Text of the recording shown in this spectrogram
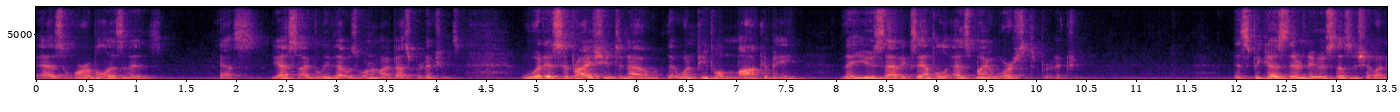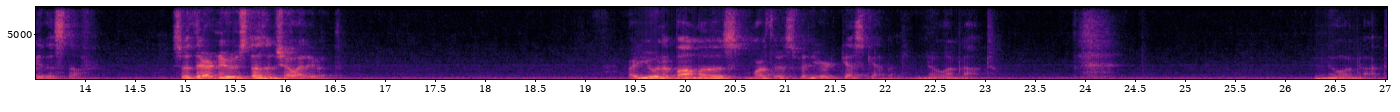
As horrible as it is? Yes. Yes, I believe that was one of my best predictions. Would it surprise you to know that when people mock me, they use that example as my worst prediction? It's because their news doesn't show any of this stuff. So their news doesn't show any of it. Are you in Obama's Martha's Vineyard guest cabin? No, I'm not. No, I'm not.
